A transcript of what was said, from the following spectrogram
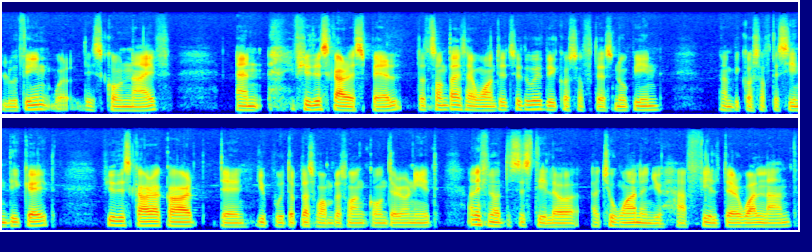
looting, well, this connive. And if you discard a spell, that sometimes I wanted to do it because of the snooping and because of the syndicate. If you discard a card, then you put a plus one plus one counter on it. And if not, this is still a, a 2-1 and you have filter one land.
